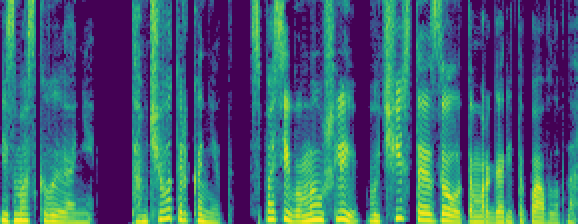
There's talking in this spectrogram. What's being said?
Из Москвы они. Там чего только нет. Спасибо, мы ушли. Вы чистое золото, Маргарита Павловна.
